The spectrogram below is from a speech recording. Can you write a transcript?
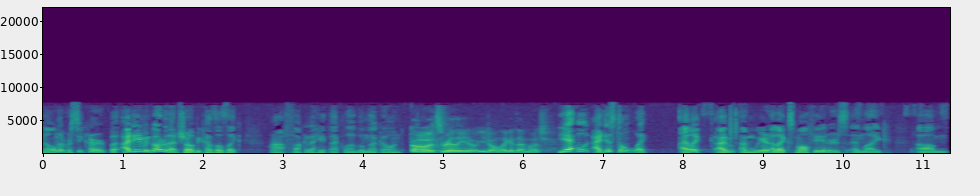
no, I'll never see Kurt. But I didn't even go to that show because I was like, ah, fuck it, I hate that club. I'm not going. Oh, it's really you don't you don't like it that much? Yeah, well, I just don't like. I like. I'm I'm weird. I like small theaters and like. Um,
